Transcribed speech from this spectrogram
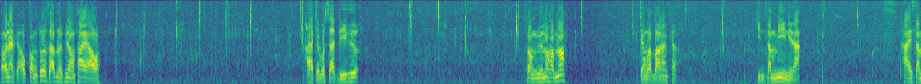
ตอนนั้นก็เอากล่องโทรศัพท์เลยพี่น้องถ่ายเอา อาจจะบริษัทดีคือ สองอื่นเนาะครับเนาะจังหวัดบางนั้นครับกินซัมมี่นี่ละทายซัม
